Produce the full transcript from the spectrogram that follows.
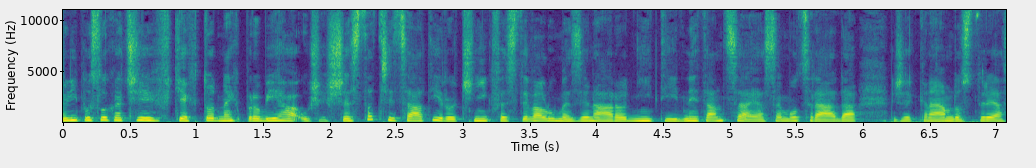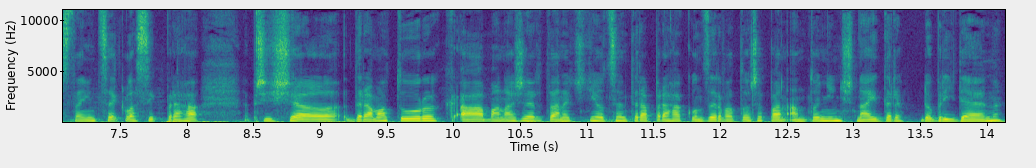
Milí posluchači, v těchto dnech probíhá už 630. ročník festivalu Mezinárodní týdny tance a já jsem moc ráda, že k nám do studia stanice Klasik Praha přišel dramaturg a manažer tanečního centra Praha konzervatoře pan Antonín Schneider. Dobrý den.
